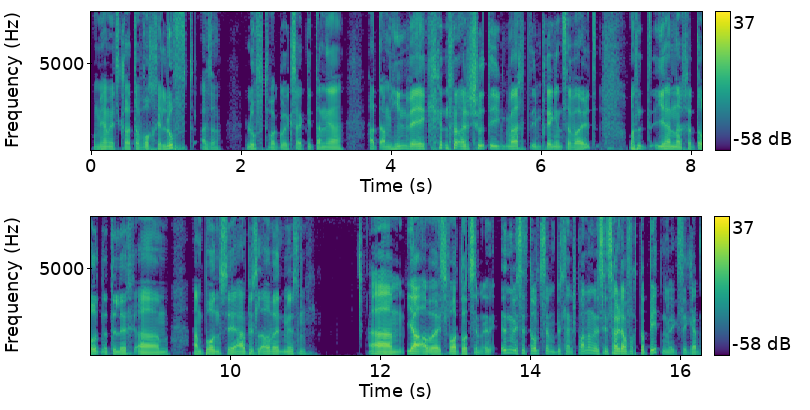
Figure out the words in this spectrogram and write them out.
Und wir haben jetzt gerade eine Woche Luft, also Luft war gut gesagt. Die Tanja hat am Hinweg noch ein Shooting gemacht im Bregenzer Wald und ich habe nachher dort natürlich ähm, am Bodensee auch ein bisschen arbeiten müssen. Ähm, ja, aber es war trotzdem, irgendwie ist es trotzdem ein bisschen Entspannung. Es ist halt einfach der Betenwechsel. Ich glaube,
